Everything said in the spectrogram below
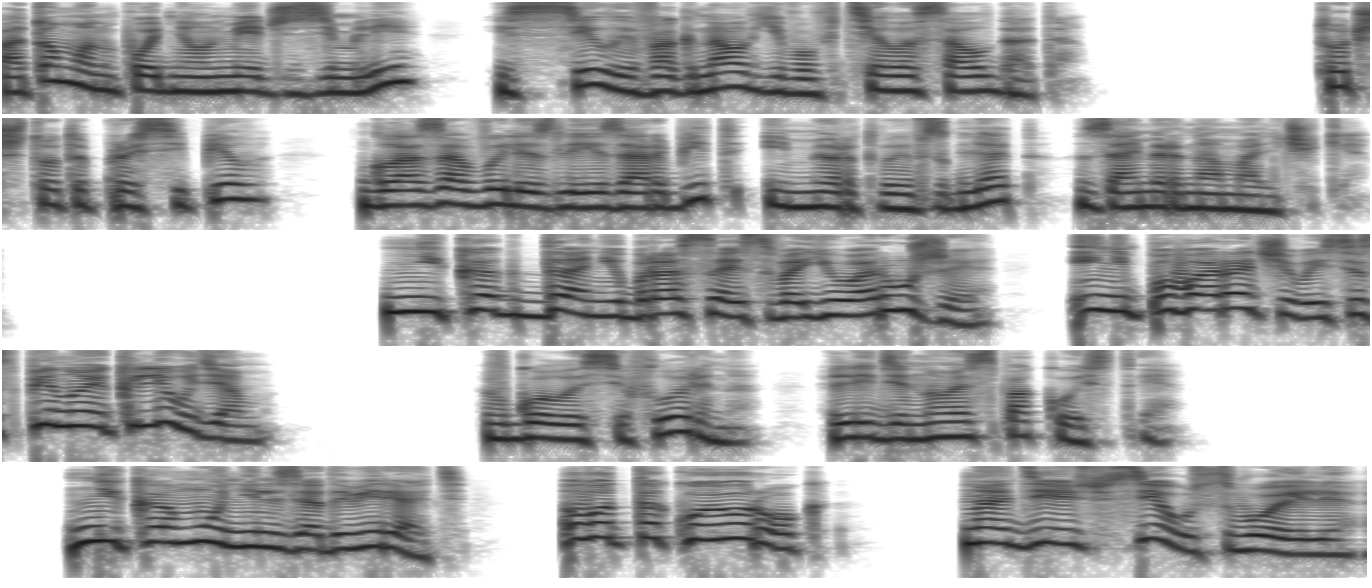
Потом он поднял меч с земли и с силой вогнал его в тело солдата. Тот что-то просипел, Глаза вылезли из орбит, и мертвый взгляд замер на мальчике. «Никогда не бросай свое оружие и не поворачивайся спиной к людям!» В голосе Флорина ледяное спокойствие. «Никому нельзя доверять. Вот такой урок. Надеюсь, все усвоили».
